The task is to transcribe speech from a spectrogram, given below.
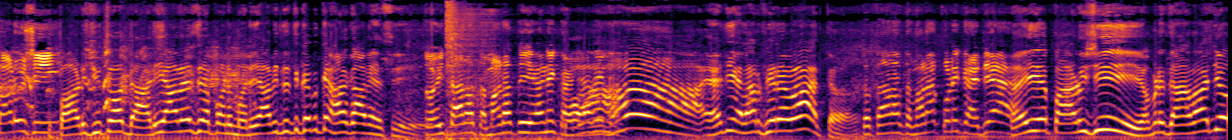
પાડોશી. પાડોશી તો દાઢી આવે છે પણ મને આવી નથી કે હગ આવે છે. તો એ તારા તમારા તે એને કાઢ્યા હા એની હલાર ફેરે વાત. તો તારા તમારા કોણે કાઢ્યા. એ પાડુશી હમણે દાવા જો.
